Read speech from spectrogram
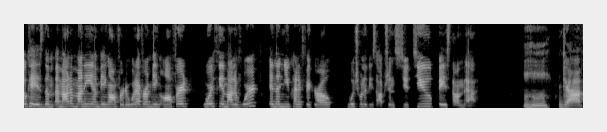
okay, is the amount of money I'm being offered or whatever I'm being offered worth the amount of work and then you kind of figure out which one of these options suits you based on that Mm-hmm. Yeah.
